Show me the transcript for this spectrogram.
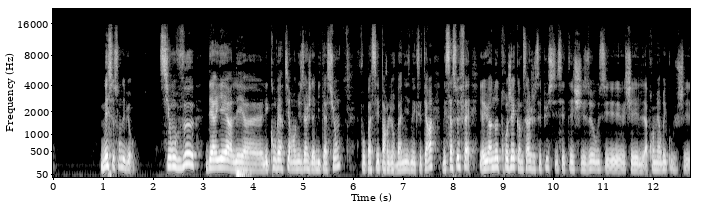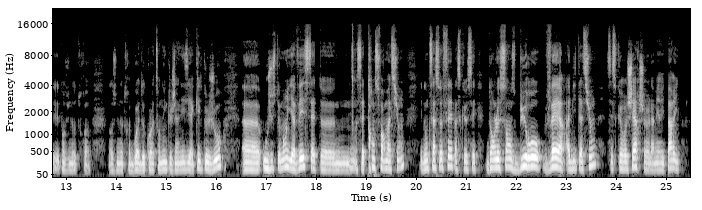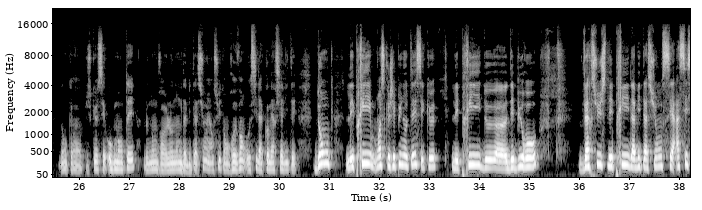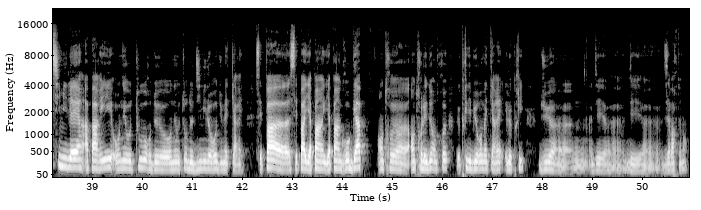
mais ce sont des bureaux. Si on veut derrière les, euh, les convertir en usage d'habitation, faut passer par l'urbanisme, etc. Mais ça se fait. Il y a eu un autre projet comme ça, je sais plus si c'était chez eux ou c'est chez la première brique ou chez dans une autre dans une autre boîte de crowdfunding que j'ai analysé il y a quelques jours, euh, où justement il y avait cette euh, cette transformation. Et donc ça se fait parce que c'est dans le sens bureau vers habitation, c'est ce que recherche la mairie de Paris. Donc, euh, puisque c'est augmenter le nombre, le nombre d'habitations et ensuite on revend aussi la commercialité. Donc, les prix, moi ce que j'ai pu noter, c'est que les prix de, des bureaux, versus les prix d'habitation, c'est assez similaire à Paris. On est autour de, on est autour de 10 000 euros du mètre carré. C'est pas, euh, c'est pas, il y a pas, y a pas un gros gap entre euh, entre les deux, entre le prix des bureaux mètre carré et le prix du euh, des des, des, appartements.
